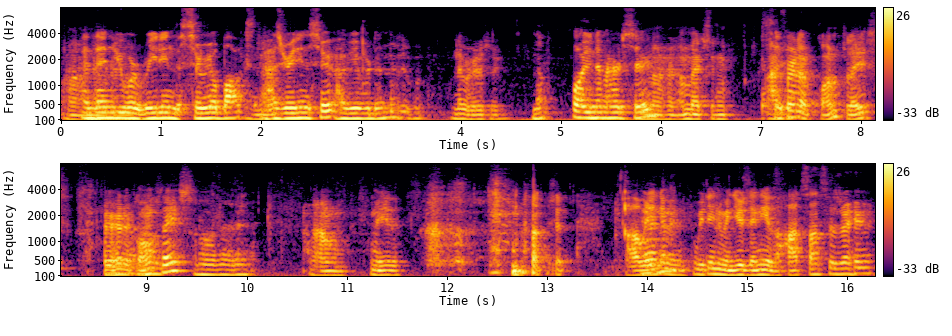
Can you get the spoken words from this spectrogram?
and then you were reading the cereal box as you're eating the cereal. Have you ever done that? Never heard of it. No. Oh, you never heard of cereal? No, I'm Mexican. I've heard of cornflakes. Have you heard of cornflakes? I don't know what that is. Um, me either. oh, we didn't even we didn't even use any of the hot sauces right here.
